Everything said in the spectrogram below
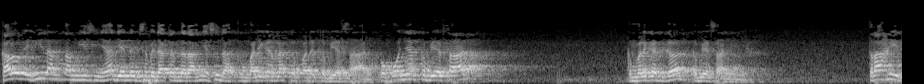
kalau dia hilang tamiznya, dia tidak bisa bedakan darahnya, sudah kembalikanlah kepada kebiasaan. Pokoknya kebiasaan kembalikan ke kebiasaannya. Terakhir,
